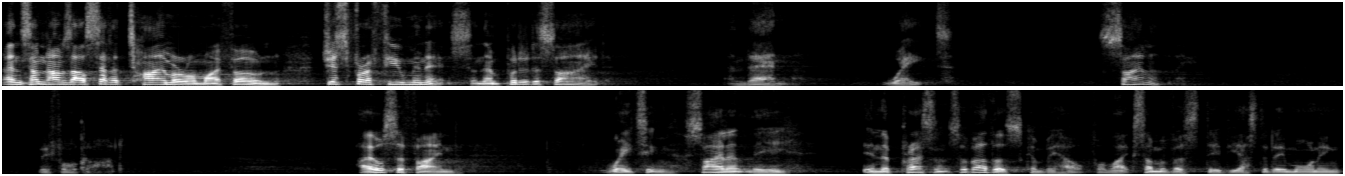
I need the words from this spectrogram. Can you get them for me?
And sometimes I'll set a timer on my phone just for a few minutes and then put it aside. And then wait silently before God. I also find waiting silently in the presence of others can be helpful, like some of us did yesterday morning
